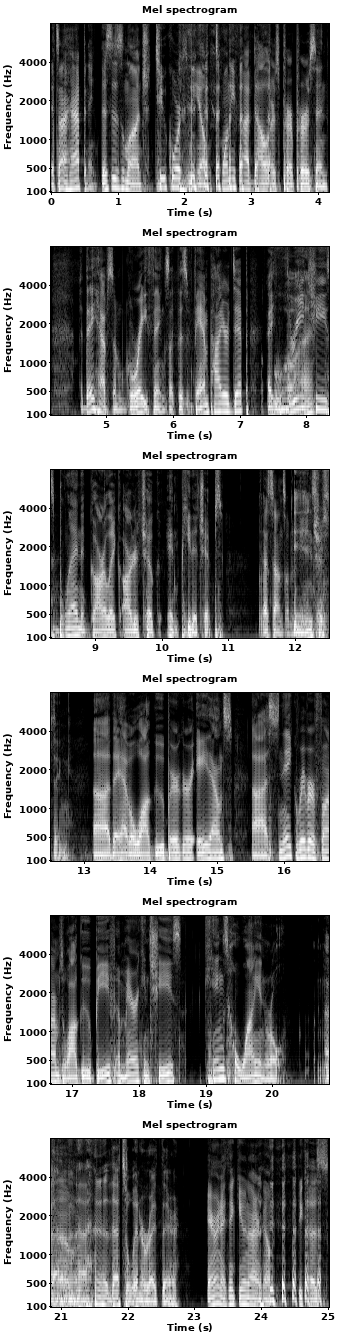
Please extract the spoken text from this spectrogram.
it's not happening. This is lunch, two course meal, twenty five dollars per person. They have some great things like this vampire dip, a three cheese blend, garlic, artichoke, and pita chips. That sounds amazing. Interesting. Uh, they have a Wagyu burger, eight ounce, uh, Snake River Farms Wagyu beef, American cheese, King's Hawaiian roll. Uh, that's a winner right there. Aaron, I think you and I are going because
